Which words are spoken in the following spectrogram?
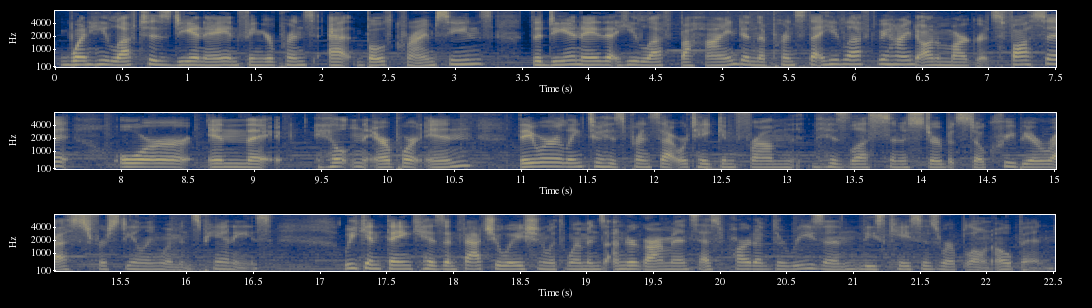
when he left his DNA and fingerprints at both crime scenes, the DNA that he left behind and the prints that he left behind on Margaret's faucet or in the Hilton Airport Inn, they were linked to his prints that were taken from his less sinister but still creepy arrest for stealing women's panties. We can thank his infatuation with women's undergarments as part of the reason these cases were blown open.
